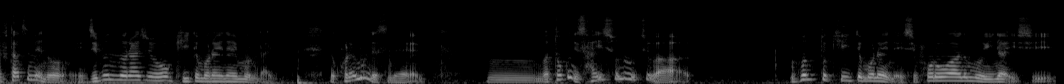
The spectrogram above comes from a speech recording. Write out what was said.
二つ目の自分のラジオを聞いてもらえない問題。これもですね、うんまあ、特に最初のうちは本当聞いてもらえないし、フォロワーもいないし、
